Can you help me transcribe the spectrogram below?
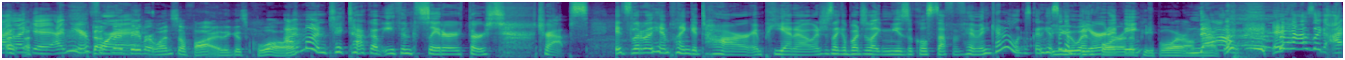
I like it. I'm here That's for it. That's my favorite one so far. I think it's cool. I'm on TikTok of Ethan Slater thirst traps. It's literally him playing guitar and piano. It's just like a bunch of like musical stuff of him, and he kind of looks good. He has like you a beard. and four I other think. people are on no, that. it has like I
